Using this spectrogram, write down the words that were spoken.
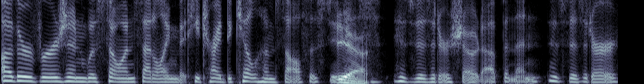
other version was so unsettling that he tried to kill himself as soon Yeah. as his visitor showed up, and then his visitor,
